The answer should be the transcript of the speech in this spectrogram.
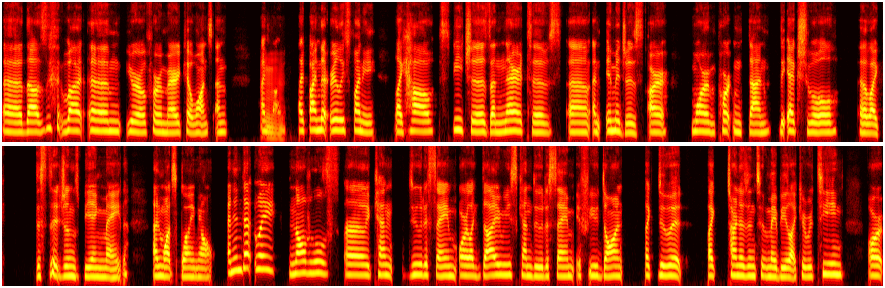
uh, does what um, Europe or America wants. And I mm. find I find that really funny, like how speeches and narratives uh, and images are more important than the actual uh, like decisions being made and what's going on. And in that way, novels uh, can do the same, or like diaries can do the same if you don't like do it, like turn it into maybe like a routine or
